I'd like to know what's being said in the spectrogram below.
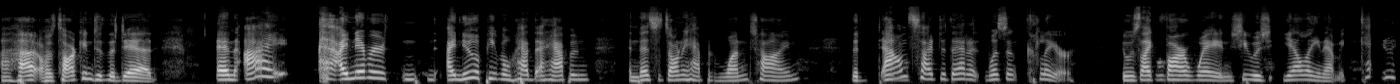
I was talking to the dead, and I, I never, I knew of people who had that happen, and this has only happened one time. The downside to that, it wasn't clear. It was like Mhm. far away, and she was yelling at me. "Can you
